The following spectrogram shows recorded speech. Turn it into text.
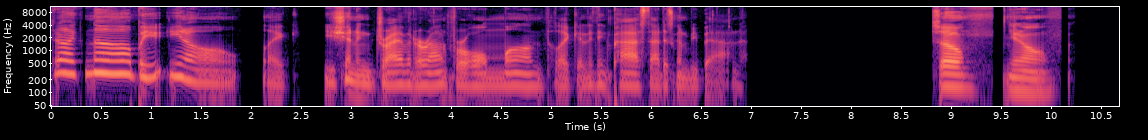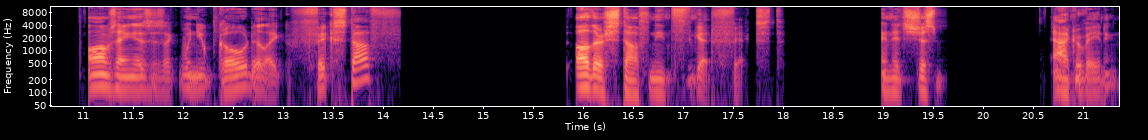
They're like, no, but you, you know, like you shouldn't drive it around for a whole month. Like anything past that is gonna be bad. So, you know, all I'm saying is, is like when you go to like fix stuff, other stuff needs to get fixed, and it's just aggravating.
